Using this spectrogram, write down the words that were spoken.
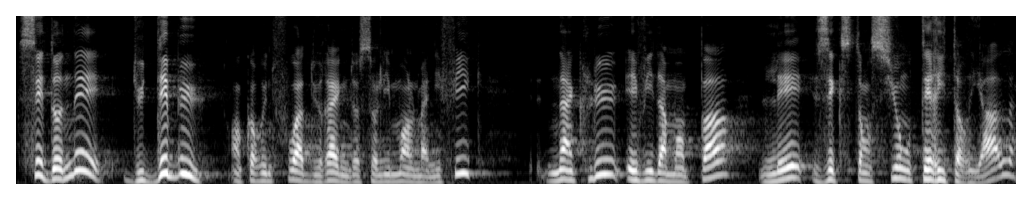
Ces données du début, encore une fois, du règne de Soliman le Magnifique n'incluent évidemment pas les extensions territoriales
